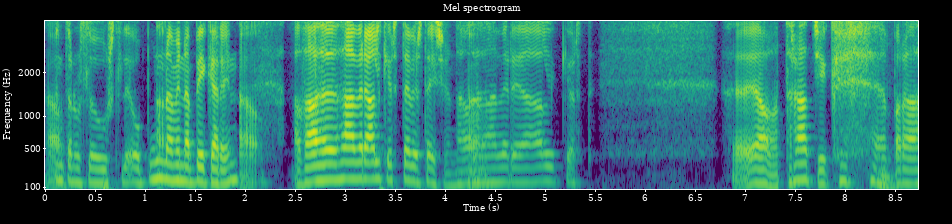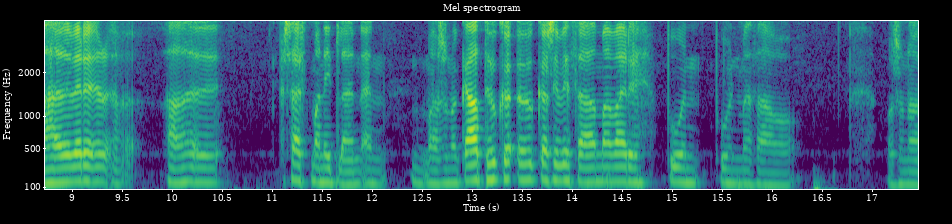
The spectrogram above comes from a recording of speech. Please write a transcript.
Já. undanúslu og úsli og búin að vinna byggarinn að það hefði það verið algjört devastation það hefði það verið algjört eh, já, tragic mm. bara það hefði verið það hefði sært mann illa en, en maður svona gati huga, huga sig við það að maður væri búinn búin með það og, og svona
